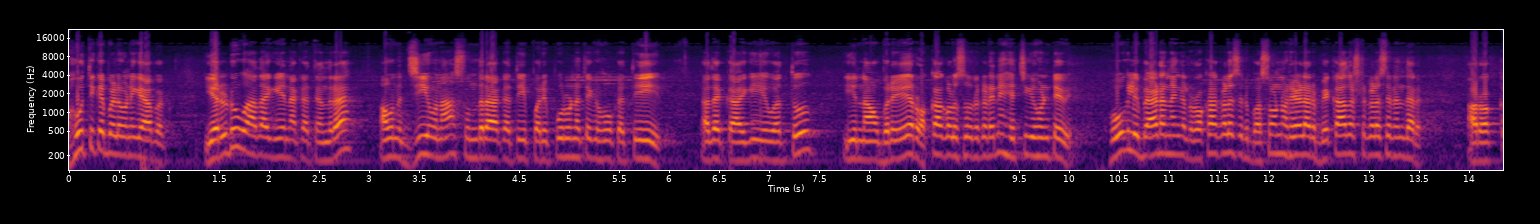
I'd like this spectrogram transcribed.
ಭೌತಿಕ ಬೆಳವಣಿಗೆ ಆಗಬೇಕು. ಎರಡೂ ಆದಾಗ ಏನಾಕತಿ ಅಂದ್ರೆ ಅವನ ಜೀವನ ಸುಂದರ ಆಕತಿ ಪರಿಪೂರ್ಣತೆಗೆ ಹೋಗತಿ. ಅದಕ್ಕಾಗಿ ಇವತ್ತು ಈ ನಾವು ಬರೀ ರೊಕ್ಕ ಗಳಿಸೋದ್ರ ಕಡೆನೇ ಹೆಚ್ಚಿಗೆ ಹೊಂಟೇವಿ. ಹೋಗಲಿ ಬೇಡ ಅನ್ನಂಗಿಲ್ಲ ರೊಕ್ಕ ಗಳಿಸ್ರಿ, ಬಸವಣ್ಣವ್ರು ಹೇಳ್ಯಾರ ಬೇಕಾದಷ್ಟು ಗಳಿಸ್ರಿ ಅಂದಾರೆ. ಆ ರೊಕ್ಕ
